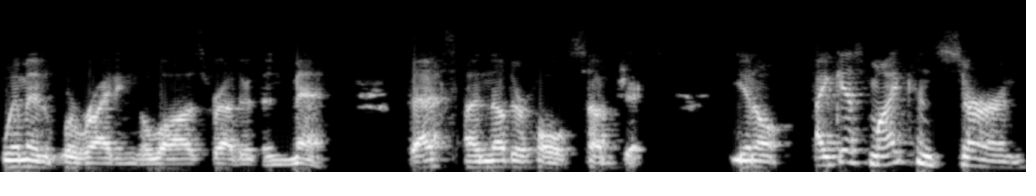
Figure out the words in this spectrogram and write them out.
women were writing the laws rather than men. That's another whole subject. You know, I guess my concern,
